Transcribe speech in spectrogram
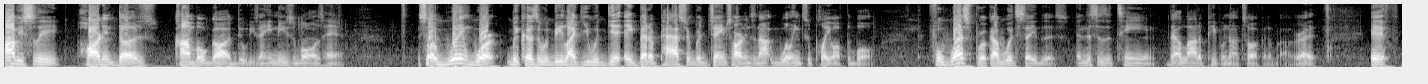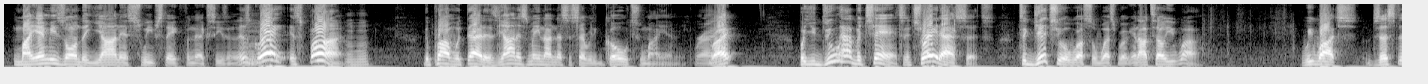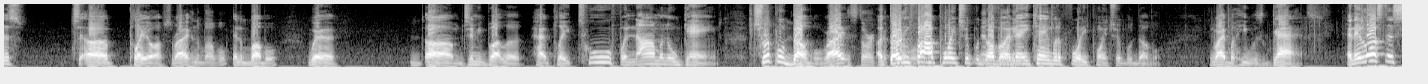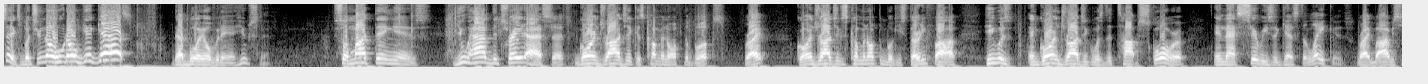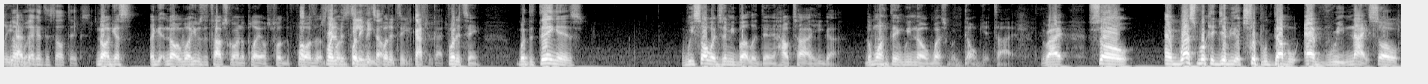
Obviously, Harden does combo guard duties, and he needs the ball in his hand. So it wouldn't work because it would be like you would get a better passer, but James Harden's not willing to play off the ball. For Westbrook, I would say this, and this is a team that a lot of people not talking about, right? If Miami's on the Giannis sweepstake for next season, it's mm-hmm. great, it's fine. Mm-hmm. The problem with that is Giannis may not necessarily go to Miami, Right. right? But you do have a chance in trade assets to get you a Russell Westbrook, and I'll tell you why. We watched just this uh, playoffs, right? in the bubble. in the bubble where um, Jimmy Butler had played two phenomenal games. Triple double, right? Historic a triple-double. 35 point triple And double, 40. and then he came with a 40 point triple double. Right, but he was gas. And they lost in six. But you know who don't get gas? That boy over there in Houston. So my thing is, you have the trade assets. Goran Dragic is coming off the books, right? Goran Dragic is coming off the book. He's 35. He was, and Goran Dragic was the top scorer in that series against the Lakers, right? But obviously he No, had the, against the Celtics. no against, against no. Well, he was the top scorer in the playoffs for the for Oh, the for the team Heat, itself. for the team. Gotcha, gotcha. For the team. But the thing is, we saw what Jimmy Butler did, how tired he got. The one thing we know, Westbrook don't get tired, right? So, and Westbrook could give you a triple double every night. So,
